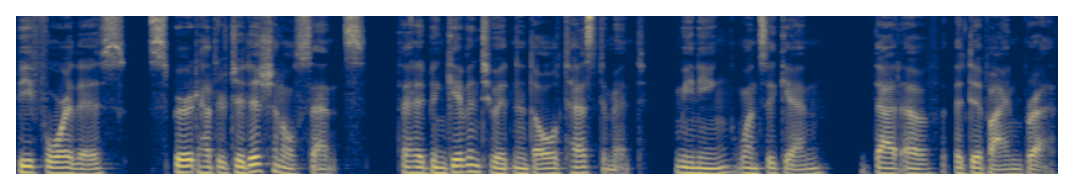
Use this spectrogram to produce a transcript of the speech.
Before this, spirit had the traditional sense that had been given to it in the Old Testament, meaning, once again, that of the divine breath.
